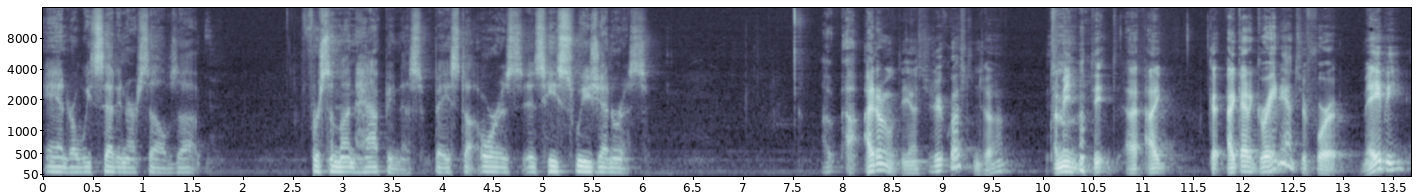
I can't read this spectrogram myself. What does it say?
And are we setting ourselves up for some unhappiness based on, or is, is he sui generis? I, I don't know the answer to your question, John. I mean, the, I, I, I got a great answer for it. Maybe.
